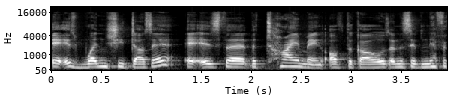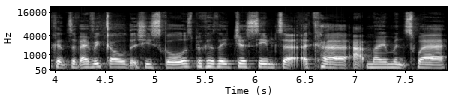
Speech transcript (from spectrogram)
it is when she does it. It is the the timing of the goals and the significance of every goal that she scores because they just seem to occur at moments where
